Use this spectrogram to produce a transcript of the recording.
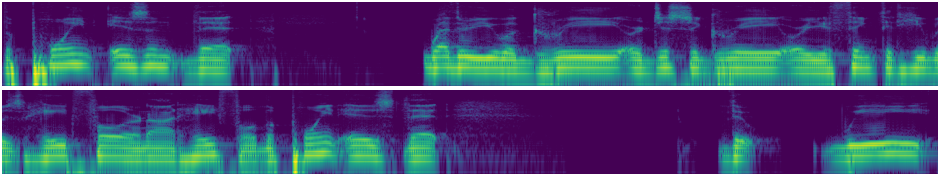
The point isn't that whether you agree or disagree or you think that he was hateful or not hateful. The point is that that we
